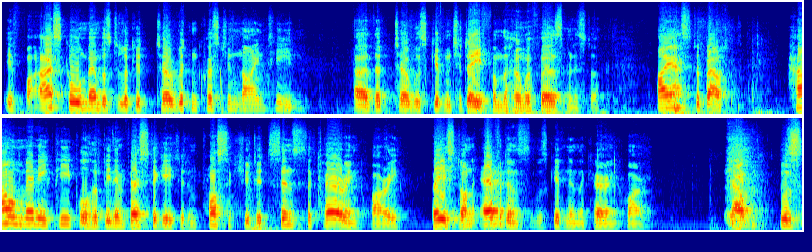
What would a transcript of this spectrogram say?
if I ask all members to look at uh, written question 19 uh, that uh, was given today from the Home Affairs Minister, I asked about how many people have been investigated and prosecuted since the care inquiry based on evidence that was given in the care inquiry. Now, there was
